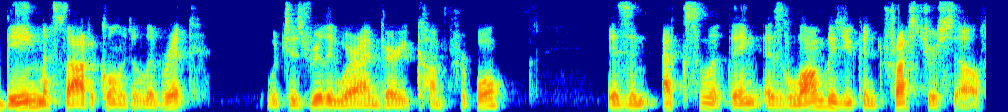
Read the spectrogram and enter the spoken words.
being methodical and deliberate, which is really where I'm very comfortable, is an excellent thing as long as you can trust yourself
